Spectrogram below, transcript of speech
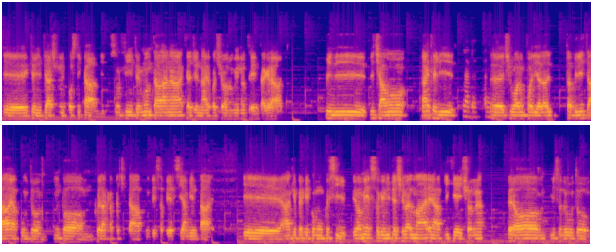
e che mi piacciono i posti caldi. Sono finito in Montana che a gennaio facevano meno 30 gradi. Quindi diciamo anche lì eh, ci vuole un po' di adattabilità e appunto un po' quella capacità appunto di sapersi ambientare. E anche perché comunque sì, io ho messo che mi piaceva il mare nell'application, però mi sono dovuto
